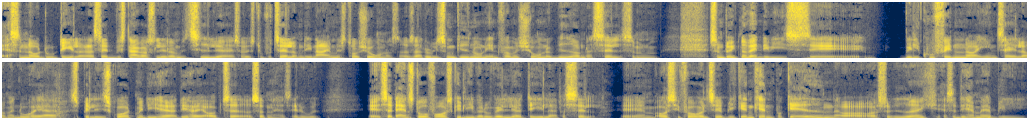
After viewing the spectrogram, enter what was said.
altså når du deler dig selv, vi snakker også lidt om det tidligere, altså hvis du fortæller om din egen menstruation og sådan noget, så har du ligesom givet nogle informationer videre om dig selv, som, som du ikke nødvendigvis øh, vil kunne finde, når en taler om, at nu har jeg spillet i squat med de her, det har jeg optaget, og sådan her ser det ud. Øh, så der er en stor forskel i, hvad du vælger at dele af dig selv. Øh, også i forhold til at blive genkendt på gaden og, og så videre. Ikke? Altså det her med at blive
